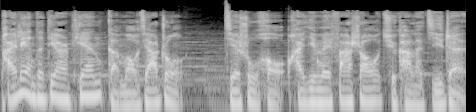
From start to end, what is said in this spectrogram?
排练的第二天感冒加重，结束后还因为发烧去看了急诊。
